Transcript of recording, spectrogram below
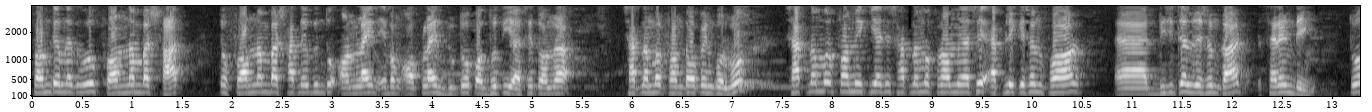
ফর্মটি আমরা দেখব ফর্ম নাম্বার সাত। তো ফর্ম নাম্বার সাতেও কিন্তু অনলাইন এবং অফলাইন দুটো পদ্ধতি আছে। তো আমরা সাত নম্বর ফর্মটা ওপেন করব। সাত নম্বর ফর্মে কি আছে? সাত নম্বর ফর্মে আছে application for digital ration card surrendering তো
